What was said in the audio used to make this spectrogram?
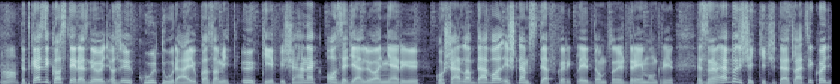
Aha. Tehát kezdik azt érezni, hogy az ő kultúrájuk, az, amit ők képviselnek, az egyenlő a nyerő kosárlabdával, és nem Steph Curry, Clay Thompson és Draymond Green. Ez nem ebből is egy kicsit ez látszik, hogy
